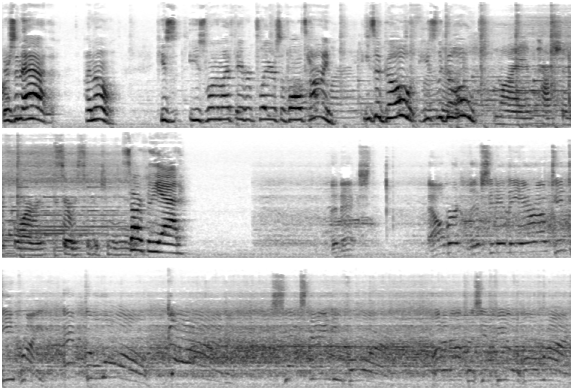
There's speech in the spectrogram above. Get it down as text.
There's an ad. I know. He's he's one of my favorite players of all time. He's a goat. He's the goat. My passion for service to the community. Sorry for the ad. The next. Albert lifts it in the air out to deep right. At the wall. Gone! 694 on field home run.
